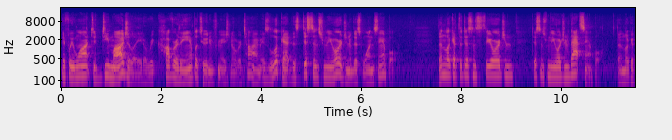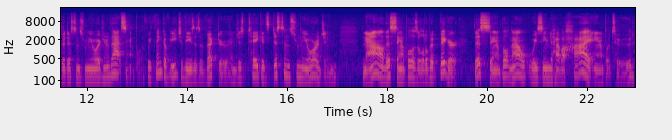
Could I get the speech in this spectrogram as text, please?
if we want to demodulate or recover the amplitude information over time is look at this distance from the origin of this one sample. Then look at the distance to the origin, distance from the origin of that sample. Then look at the distance from the origin of that sample. If we think of each of these as a vector and just take its distance from the origin, now this sample is a little bit bigger. This sample, now we seem to have a high amplitude.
